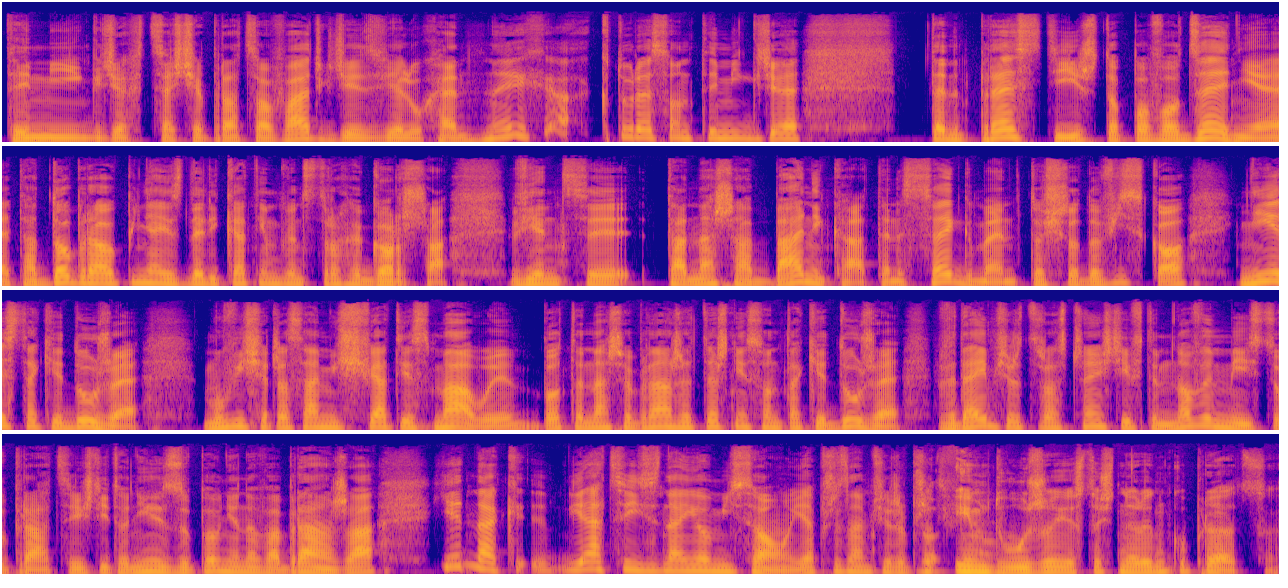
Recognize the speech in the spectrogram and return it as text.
tymi, gdzie chce się pracować, gdzie jest wielu chętnych, a które są tymi, gdzie ten prestiż, to powodzenie, ta dobra opinia jest delikatnie mówiąc trochę gorsza. Więc y, ta nasza bańka, ten segment, to środowisko nie jest takie duże. Mówi się czasami, świat jest mały, bo te nasze branże też nie są takie duże. Wydaje mi się, że coraz częściej w tym nowym miejscu pracy, jeśli to nie jest zupełnie nowa branża, jednak y, jacyś znajomi są. Ja przyznam się, że przed To Im dłużej jesteś na rynku pracy.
